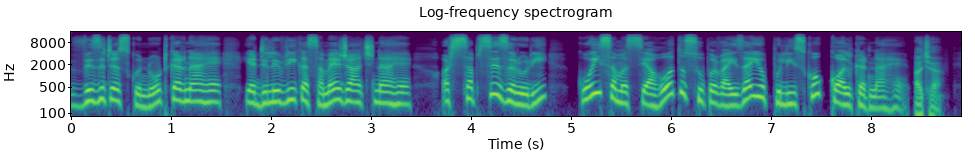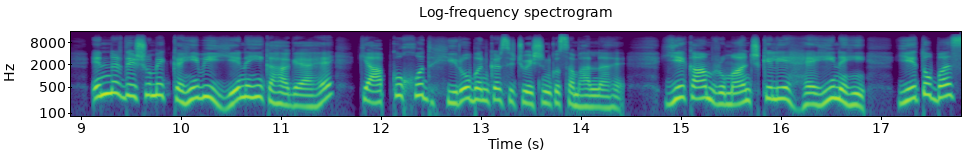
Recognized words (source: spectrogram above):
विजिटर्स को नोट करना है या डिलीवरी का समय जांचना है और सबसे ज़रूरी कोई समस्या हो तो सुपरवाइजर या पुलिस को कॉल करना है। अच्छा। इन निर्देशों में कहीं भी ये नहीं कहा गया है कि आपको खुद हीरो बनकर सिचुएशन को संभालना है। ये काम रोमांच के लिए है ही नहीं। ये तो बस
